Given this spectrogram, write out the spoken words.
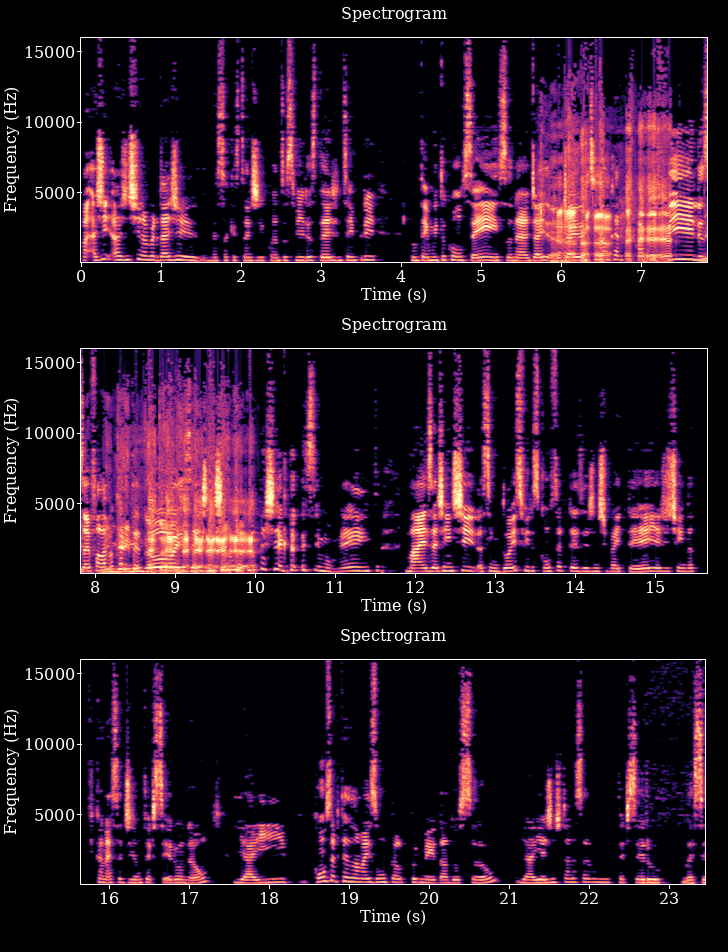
a gente, a gente, na verdade, nessa questão de quantos filhos ter, a gente sempre não tem muito consenso, né? Já, já antes não quero ter quatro filhos, aí eu falava quero ter dois, a gente nunca, nunca chega nesse momento. Mas a gente, assim, dois filhos com certeza a gente vai ter e a gente ainda fica nessa de um terceiro ou não. E aí, com certeza mais um pelo, por meio da adoção. E aí a gente tá nessa um terceiro, vai ser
